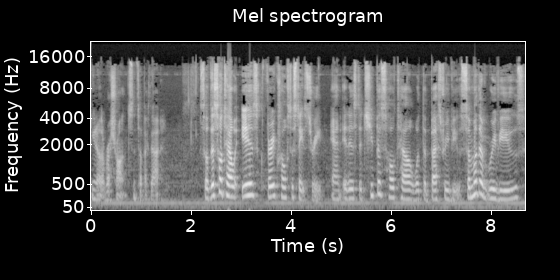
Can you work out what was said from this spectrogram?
you know, the restaurants and stuff like that. So this hotel is very close to State Street and it is the cheapest hotel with the best reviews. Some of the reviews,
